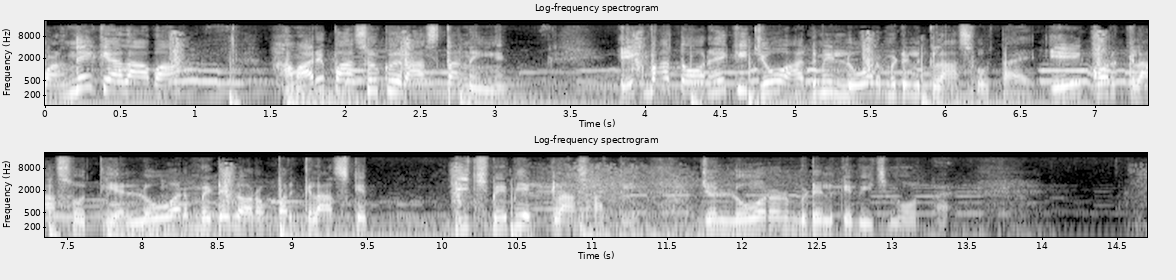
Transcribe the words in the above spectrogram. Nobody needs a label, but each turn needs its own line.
पढ़ने के अलावा हमारे पास कोई रास्ता नहीं है। एक बात और है कि जो आदमी लोअर मिडिल क्लास होता है, एक और क्लास होती है लोअर मिडिल और अपर क्लास के बीच में भी एक क्लास आती है, जो लोअर और मिडिल के बीच में होता है।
